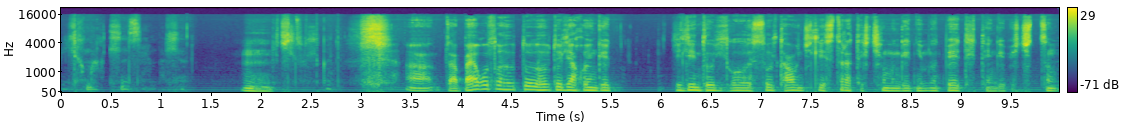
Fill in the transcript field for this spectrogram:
бэлэх магадлал нь сайн болно гэж хэлцүүлэх гээд. За байгууллагын хувьд хувьд бол яг хөө ингээд жилийн төлөвлөгөө эсвэл 5 жилийн стратеги юм ингээд юмнууд байдагтай ингээд бичсэн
